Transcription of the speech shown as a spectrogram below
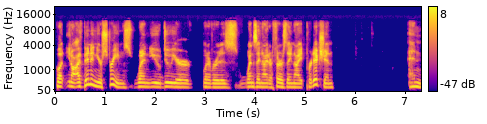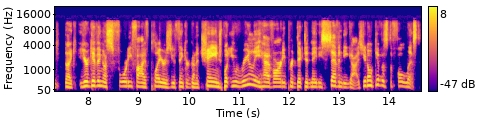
but you know, I've been in your streams when you do your whatever it is Wednesday night or Thursday night prediction and like you're giving us 45 players you think are going to change, but you really have already predicted maybe 70 guys. You don't give us the full list.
